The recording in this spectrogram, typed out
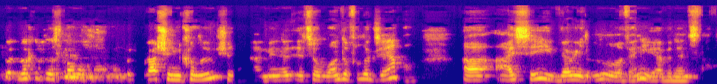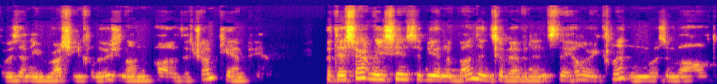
Look at this whole Russian collusion. I mean, it's a wonderful example. Uh, I see very little, if any, evidence there was any Russian collusion on the part of the Trump campaign. But there certainly seems to be an abundance of evidence that Hillary Clinton was involved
